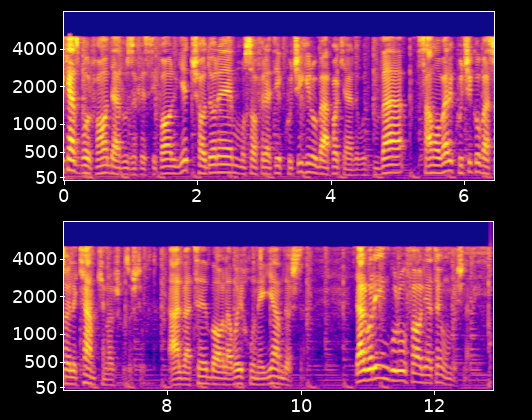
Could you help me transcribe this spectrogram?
یکی از غرفه ها در روز فستیوال یه چادر مسافرتی کوچیکی رو برپا کرده بود و سماور کوچیک و وسایل کم کنارش گذاشته بود. البته باقلوای خونگی هم داشتن. درباره این گروه فعالیت اون بشنویم.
